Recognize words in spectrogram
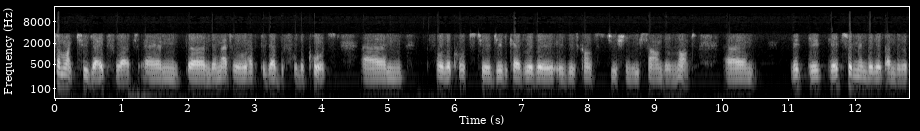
somewhat too late for that, and uh, the matter will have to go before the courts um, for the courts to adjudicate whether it is constitutionally sound or not. Um, let, us let, remember that under the,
